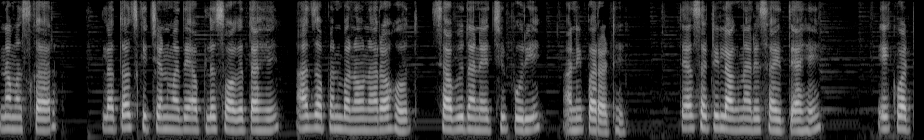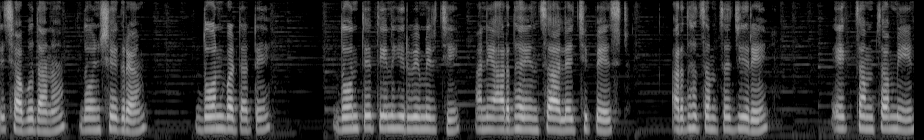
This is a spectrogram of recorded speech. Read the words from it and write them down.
नमस्कार. लताज किचनमध्ये आपलं स्वागत आहे. आज आपण बनवणार आहोत साबुदाण्याची पुरी आणि पराठे. त्यासाठी लागणारे साहित्य आहे एक वाटी साबुदाणा दोनशे ग्रॅम दोन बटाटे दोन ते तीन हिरवी मिरची आणि अर्धा इंच आल्याची पेस्ट अर्धा चमचा जिरे एक चमचा मीठ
